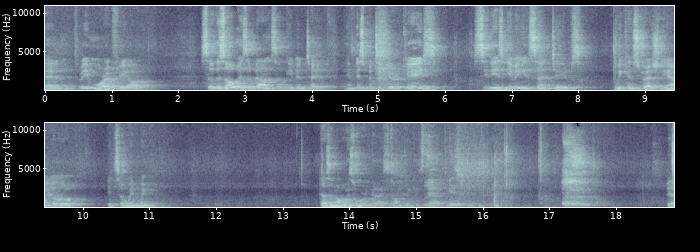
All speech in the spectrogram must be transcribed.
and three more FAR. So there's always a balance of give and take. In this particular case, city is giving incentives, we can stretch the envelope, it's a win-win. Doesn't always work, guys, don't think it's that easy. Yeah.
